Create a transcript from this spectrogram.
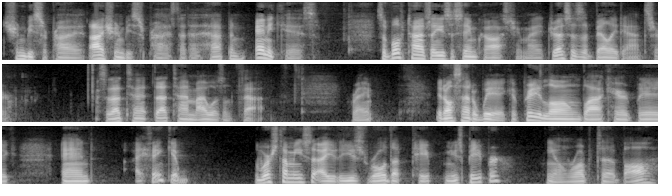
Shouldn't be surprised. I shouldn't be surprised that it happened. Any case. So both times I used the same costume. I dressed as a belly dancer. So that, t- that time I wasn't fat, right? It also had a wig, a pretty long black haired wig, and I think it the worst time I used it, I used rolled up paper, newspaper, you know, rolled up to a ball.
